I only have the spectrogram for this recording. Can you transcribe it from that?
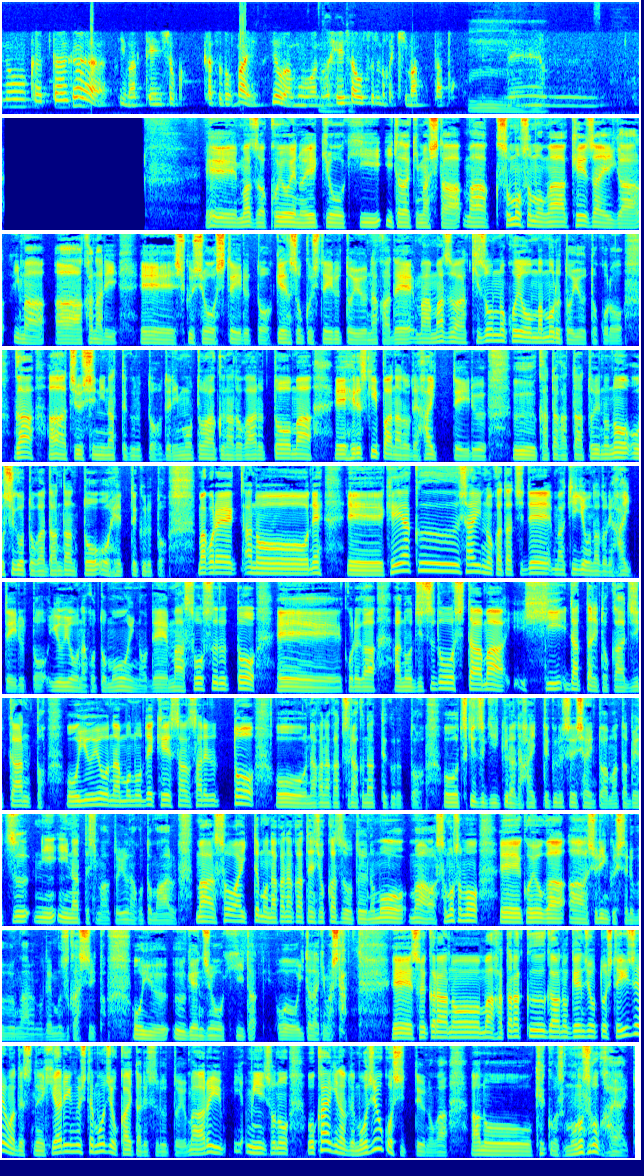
の方が今、転職活動、まあ、要はもうあの閉鎖をするのが決まったと。ねえー、まずは雇用への影響をお聞きいただきました。まあ、そもそもが経済が今、あかなり、えー、縮小していると、減速しているという中で、まあ、まずは既存の雇用を守るというところが、あ中心になってくると。で、リモートワークなどがあると、まあ、えー、ヘルスキーパーなどで入っている方々というののお仕事がだんだんと減ってくると。まあ、これ、あの、ね、えー、契約社員の形で、まあ、企業などに入っているというようなことも多いので、まあ、そうすると、えー、これがあの実動した、まあ、日だったりとか時間というようなもので計算されるとなかなか辛くなってくると月々いくらで入ってくる正社員とはまた別になってしまうというようなこともある、まあ、そうは言ってもなかなか転職活動というのも、まあ、そもそも、えー、雇用がシュリンクしている部分があるので難しいという現状を聞いたをいただきました、えー、それからあの、まあ、働く側の現状として以前はですねヒアリングして文字を書いたりするという、まあ、ある意味その会議などで文字起こしっていうのがあの結構ものすごく早い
